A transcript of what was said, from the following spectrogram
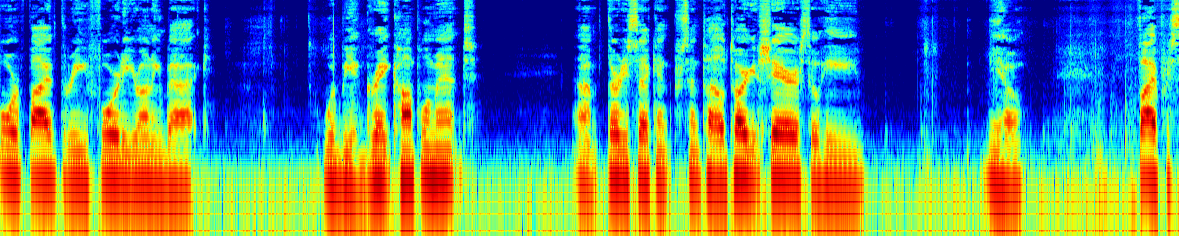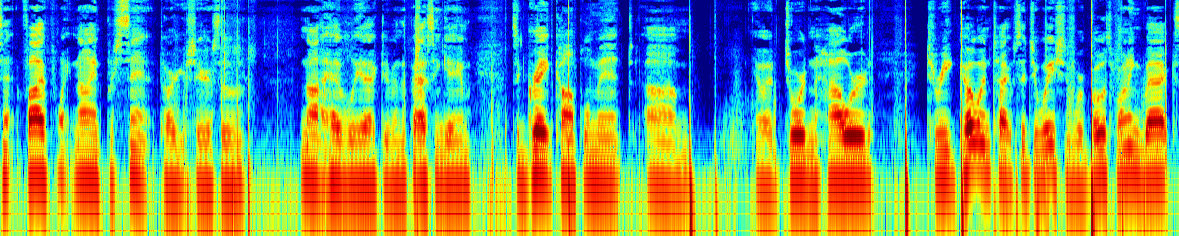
4'5'3, 40 running back would be a great compliment. Um, 32nd percentile target share, so he, you know, 5%, 5.9% target share, so not heavily active in the passing game. It's a great compliment. Um, you know, Jordan Howard, Tarik Cohen type situation where both running backs,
